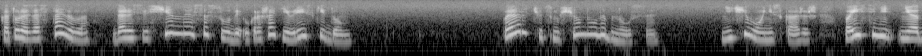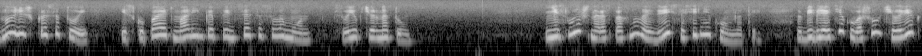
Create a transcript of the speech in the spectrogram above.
которое заставило даже священные сосуды украшать еврейский дом. Пер чуть смущенно улыбнулся. Ничего не скажешь, поистине ни одной лишь красотой искупает маленькая принцесса Соломон свою черноту. Неслышно распахнулась дверь соседней комнаты. В библиотеку вошел человек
